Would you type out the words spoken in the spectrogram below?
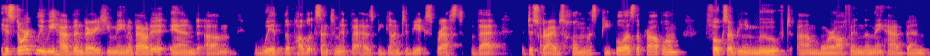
historically, we have been very humane about it and um, with the public sentiment that has begun to be expressed that describes homeless people as the problem, folks are being moved um, more often than they had been.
